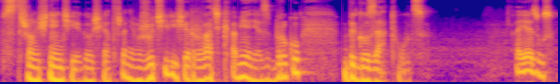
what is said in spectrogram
Wstrząśnięci jego oświadczeniem, rzucili się rwać kamienie z bruku, by go zatłuc. A Jezus,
